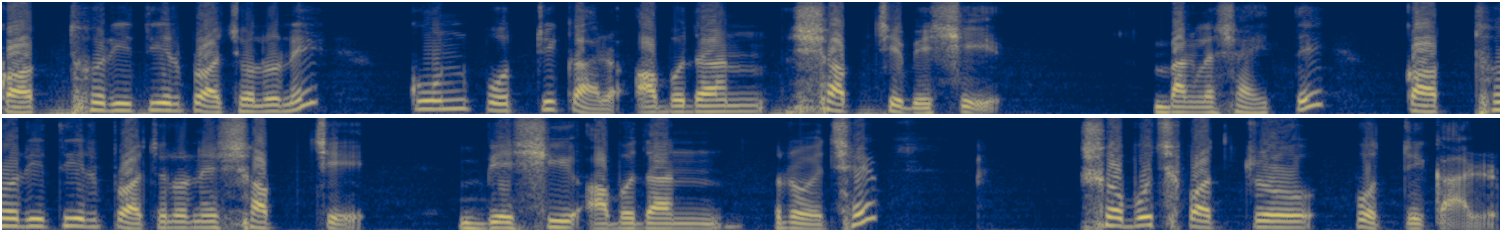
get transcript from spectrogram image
কথ্য রীতির প্রচলনে কোন পত্রিকার অবদান সবচেয়ে বেশি? বাংলা সাহিত্যে কথ্য রীতির প্রচলনে সবচেয়ে বেশি অবদান রয়েছে সবুজপত্র পত্রিকার।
